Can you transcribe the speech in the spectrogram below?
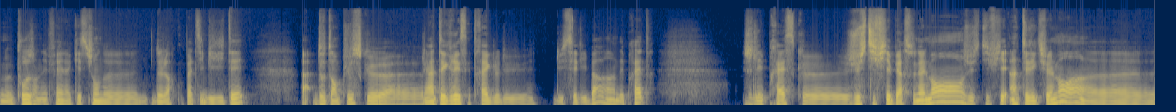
me pose en effet la question de, leur compatibilité. Ah, d'autant plus que euh, j'ai intégré cette règle du, célibat hein, des prêtres je l'ai presque justifié personnellement, justifié intellectuellement. Hein, euh,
